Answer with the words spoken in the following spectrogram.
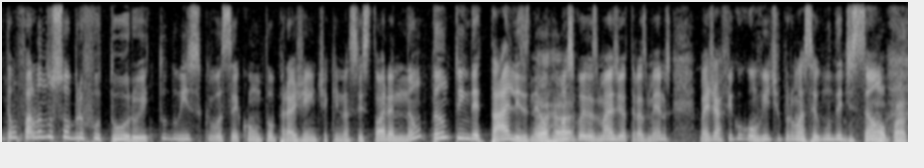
Então, falando sobre o futuro e tudo isso que você contou pra gente aqui nessa história, não tanto em detalhes, né? Aham. Algumas coisas mais e outras menos, mas já fica o convite para uma segunda edição Opa,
